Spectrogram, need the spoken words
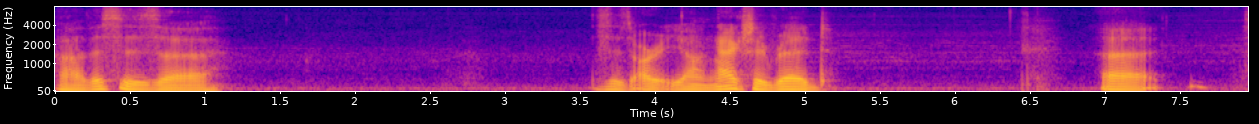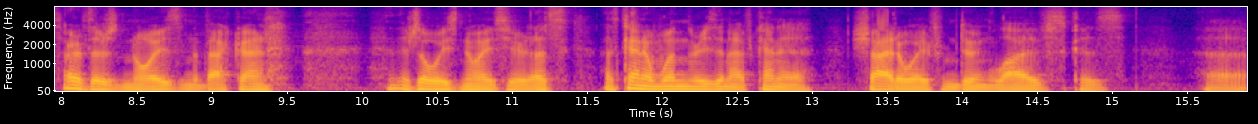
Uh, this is uh, this is Art Young. I actually read uh, sorry if there's noise in the background. there's always noise here. That's that's kind of one reason I've kind of shied away from doing lives because uh,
